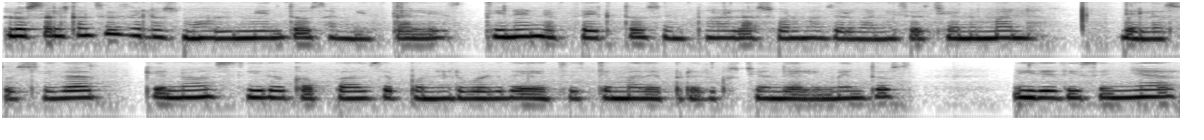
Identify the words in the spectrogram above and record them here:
Los alcances de los movimientos ambientales tienen efectos en todas las formas de organización humana de la sociedad que no ha sido capaz de poner verde el sistema de producción de alimentos ni de diseñar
